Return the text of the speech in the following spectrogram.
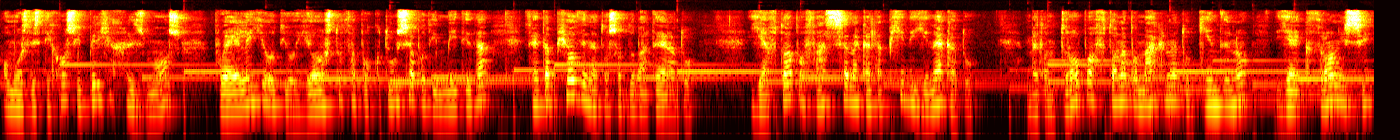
όμως δυστυχώς υπήρχε χρησμός που έλεγε ότι ο γιος του θα αποκτούσε από τη Μύτιδα θα ήταν πιο δυνατός από τον πατέρα του. Γι' αυτό αποφάσισε να καταπιεί τη γυναίκα του. Με τον τρόπο αυτόν απομάκρυνα το κίνδυνο για εκθρόνηση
